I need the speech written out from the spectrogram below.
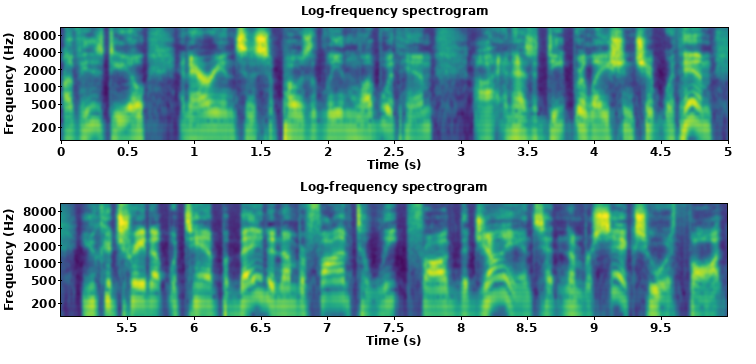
of his deal, and Arians is supposedly in love with him uh, and has a deep relationship with him, you could trade up with Tampa Bay to number five to leapfrog the Giants at number six, who are thought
